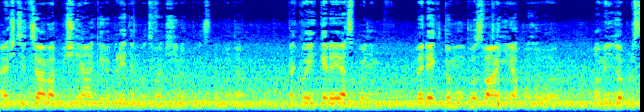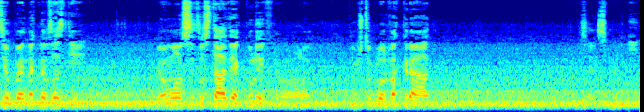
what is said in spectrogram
A ještě třeba napíše nějaký dobrý ten motivační dopis, nebo tak. Takový, který aspoň vede k tomu pozvání na pohovor. A mě to prostě úplně takhle zazdí. Jo, mohlo se to stát jakkoliv, jo, ale už to bylo dvakrát, se smrdí.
